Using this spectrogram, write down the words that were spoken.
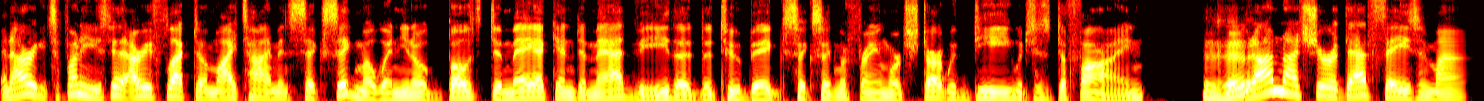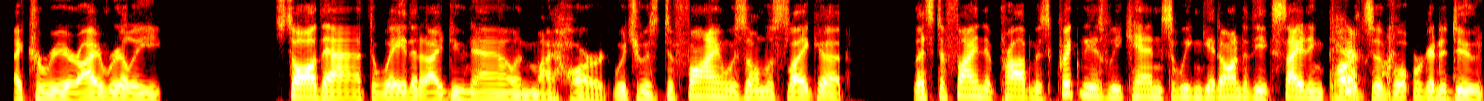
And I, it's funny you say that. I reflect on my time in Six Sigma when you know both DMAIC and DMADV, the the two big Six Sigma frameworks, start with D, which is define. Mm-hmm. But I'm not sure at that phase in my, my career I really saw that the way that I do now in my heart, which was define was almost like a let's define the problem as quickly as we can so we can get on to the exciting parts of what we're going to do.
